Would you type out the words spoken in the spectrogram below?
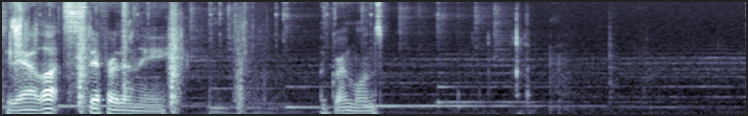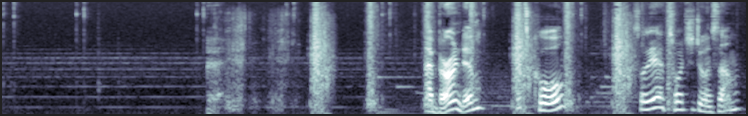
See, they're a lot stiffer than the the gremlins. I burned him. That's cool. So yeah, Torch is doing something.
